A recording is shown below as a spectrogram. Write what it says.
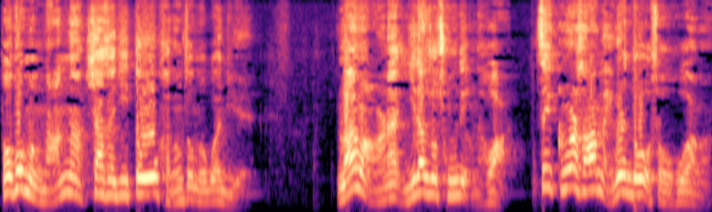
包括猛男呢，下赛季都有可能争夺冠军。篮网呢，一旦说冲顶的话，这哥仨每个人都有收获嘛。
